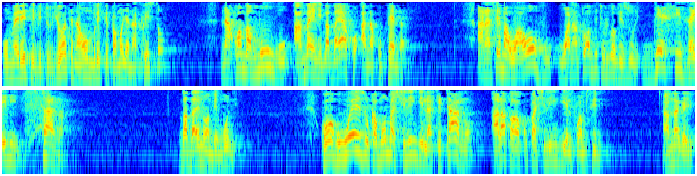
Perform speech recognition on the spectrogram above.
Umerithi vitu vyote na huu mrithi pamoja na kristo. Na kwamba mungu ambaye ni baba yako anakupenda. Anasema waovu wanatoa vitu vilivyo vizuri. Je si zaidi sana? Baba yenu wa mbinguni. Kwao huwezi ukamwomba shilingi laki tano alafu akakupa shilingi elfu hamsini. Amnaga hiyo?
